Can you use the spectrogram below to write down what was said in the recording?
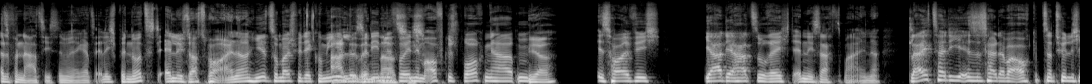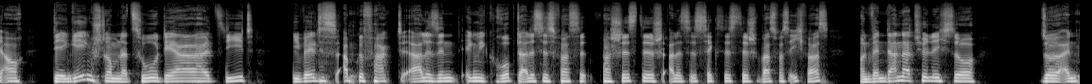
also von Nazis, sind wir ja ganz ehrlich, benutzt. Endlich sagt's mal einer. Hier zum Beispiel der Comedian, Alle über den wir Nazis. vorhin im Off gesprochen haben, Ja. ist häufig, ja, der hat so recht, endlich sagt's mal einer. Gleichzeitig ist es halt aber auch, gibt's natürlich auch den Gegenstrom dazu, der halt sieht, die Welt ist abgefuckt, alle sind irgendwie korrupt, alles ist fas faschistisch, alles ist sexistisch, was weiß ich was. Und wenn dann natürlich so, so ein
